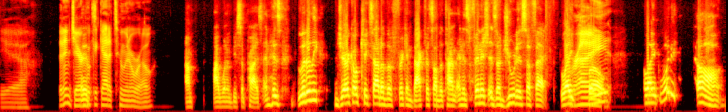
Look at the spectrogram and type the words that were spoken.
Yeah. Didn't Jericho It's- kick out of two in a row? I'm I wouldn't be surprised. And his literally Jericho kicks out of the freaking back fist all the time, and his finish is a Judas effect. Like, bro, like what? You, oh,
